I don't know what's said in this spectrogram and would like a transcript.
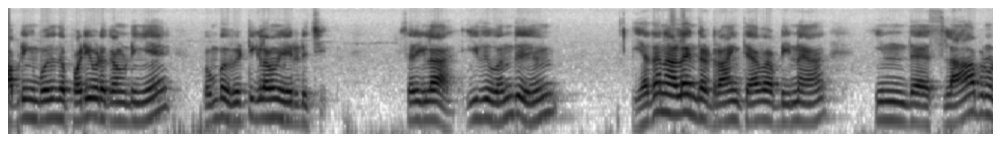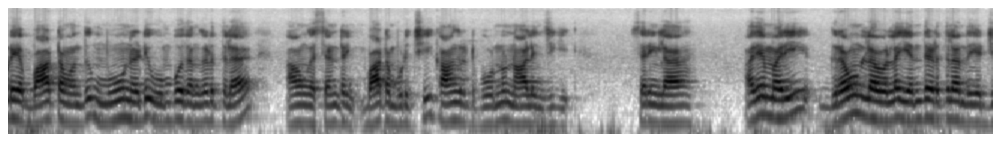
அப்படிங்கும்போது இந்த படியோட கவுண்டிங்கே ரொம்ப வெட்டிக்கலாகவும் ஏறிடுச்சு. சரிங்களா? இது வந்து எதனால் இந்த டிராயிங் தேவை அப்படின்னா இந்த ஸ்லாபினுடைய பாட்டம் வந்து மூணு அடி ஒம்பது அங்கடத்தில் அவங்க சென்ட்ரிங் பாட்டம் பிடிச்சி காங்கிரீட் போடணும் நாலு இன்ச்சுக்கு. சரிங்களா? அதே மாதிரி கிரவுண்ட் லெவலில் எந்த இடத்துல அந்த எட்ஜ்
